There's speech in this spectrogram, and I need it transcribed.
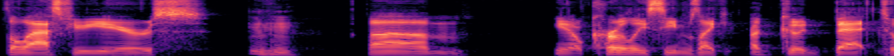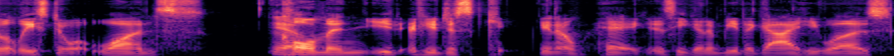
the last few years. Mhm. Um, you know, Kerley seems like a good bet to at least do it once. Yeah. Coleman, if you just you know, hey, is he going to be the guy he was,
